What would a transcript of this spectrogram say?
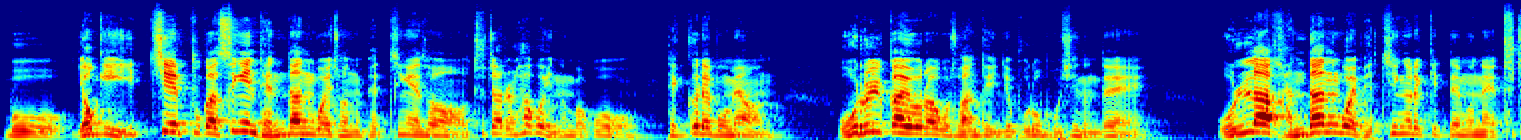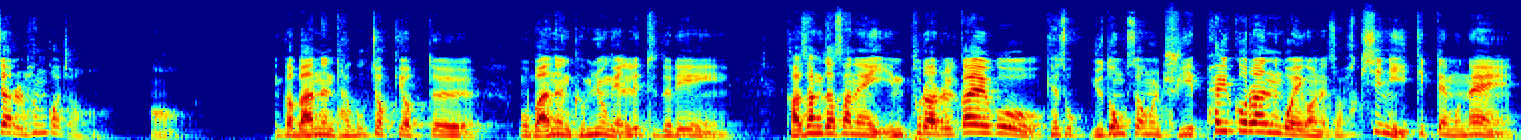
뭐 여기 ETF가 승인된다는 거에 저는 베팅해서 투자를 하고 있는 거고 댓글에 보면 오를까요라고 저한테 이제 물어보시는데 올라간다는 거에 베팅을 했기 때문에 투자를 한 거죠. 어. 그러니까 많은 다국적 기업들, 뭐 많은 금융 엘리트들이 가상자산에 인프라를 깔고 계속 유동성을 주입할 거라는 거에 관해서 확신이 있기 때문에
